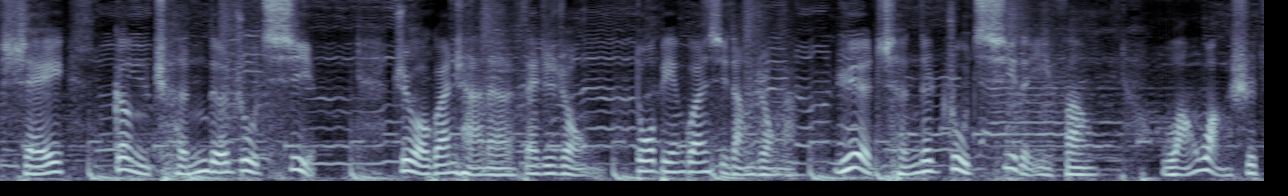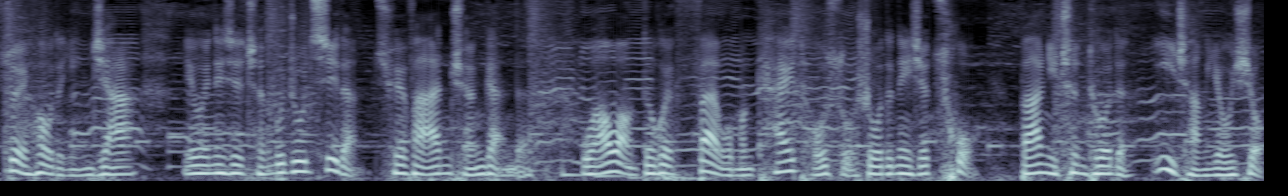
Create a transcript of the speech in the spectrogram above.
谁更沉得住气。据我观察呢，在这种多边关系当中啊，越沉得住气的一方。往往是最后的赢家，因为那些沉不住气的、缺乏安全感的，往往都会犯我们开头所说的那些错，把你衬托的异常优秀。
